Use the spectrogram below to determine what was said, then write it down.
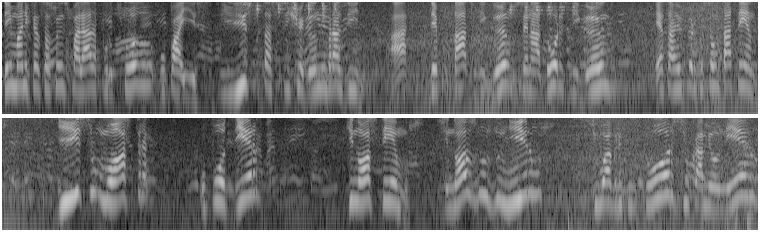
Tem manifestações espalhadas por todo o país. E isso está se chegando em Brasília. Tá? Deputados ligando, senadores ligando. Essa repercussão está tendo. E isso mostra o poder que nós temos. Se nós nos unirmos, se o agricultor, se o caminhoneiro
